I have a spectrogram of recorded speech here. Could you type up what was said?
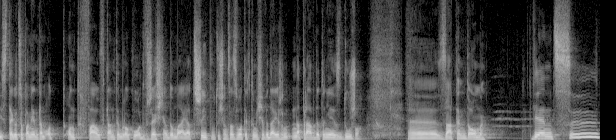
i Z tego co pamiętam, on trwał w tamtym roku od września do maja. 3,5 tysiąca złotych to mi się wydaje, że naprawdę to nie jest dużo e, za ten dom. Więc y,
